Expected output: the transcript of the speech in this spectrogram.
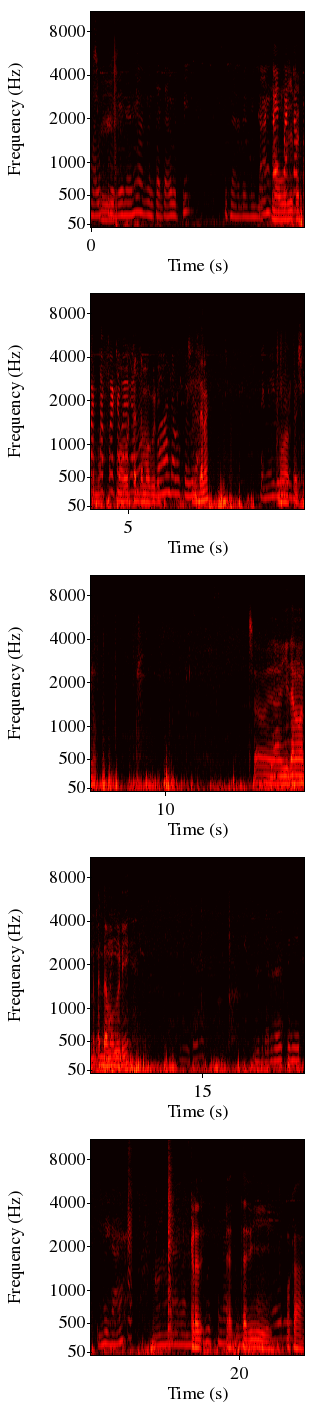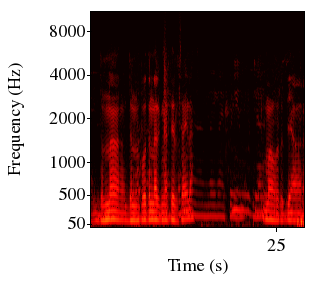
మళ్ళీ జరగొచ్చి మా ఊరు పెడతాం. మా ఊరు పెద్దమ్మ గుడి చూద్దానా? మా ఊరికి వచ్చినాం సో ఇదనమాట పెద్దమ్మ గుడి ఇక్కడ పెద్దది ఒక దున్న దున్నపోతున్నారు నాకు తెలుసా ఇక్కడ? మా ఊరు దేవర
